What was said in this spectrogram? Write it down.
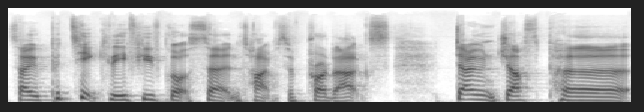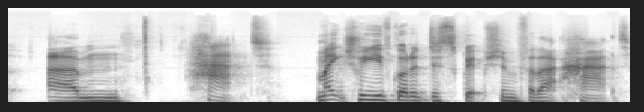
So, particularly if you've got certain types of products, don't just put um, hat make sure you've got a description for that hat.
